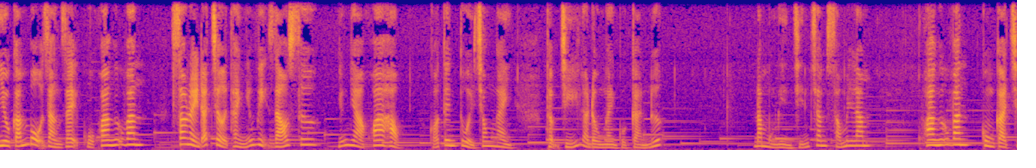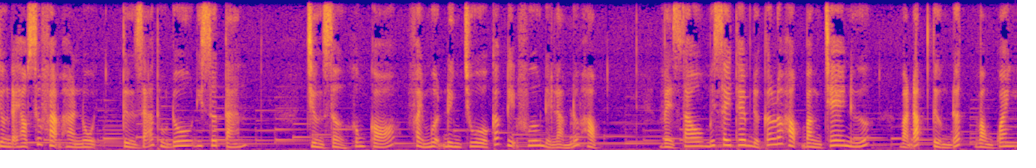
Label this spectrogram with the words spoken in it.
Nhiều cán bộ giảng dạy của khoa ngữ văn sau này đã trở thành những vị giáo sư, những nhà khoa học có tên tuổi trong ngành, thậm chí là đầu ngành của cả nước. Năm 1965, khoa ngữ văn cùng cả trường Đại học Sư phạm Hà Nội từ giã thủ đô đi sơ tán. Trường sở không có, phải mượn đình chùa các địa phương để làm lớp học. Về sau mới xây thêm được các lớp học bằng tre nứa và đắp tường đất vòng quanh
